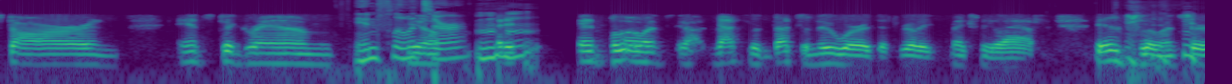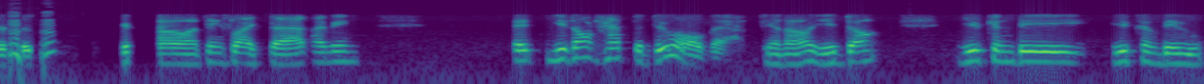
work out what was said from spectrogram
star and Instagram influencer. You know, mm-hmm. Influence. That's a that's a new word that really makes me laugh. Influencer. you know, and things like that. I mean, it, you don't have to do all that. You know, you don't. You can be you can be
